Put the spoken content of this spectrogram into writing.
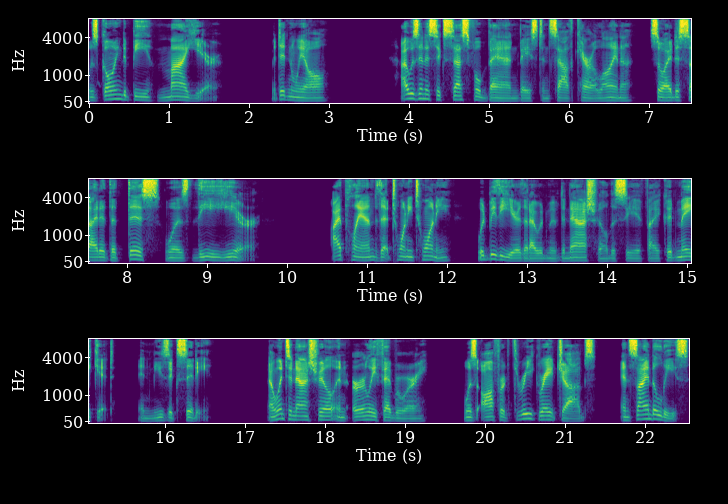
was going to be my year, but didn't we all? I was in a successful band based in South Carolina, so I decided that this was the year. I planned that 2020 would be the year that I would move to Nashville to see if I could make it in Music City. I went to Nashville in early February, was offered three great jobs, and signed a lease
